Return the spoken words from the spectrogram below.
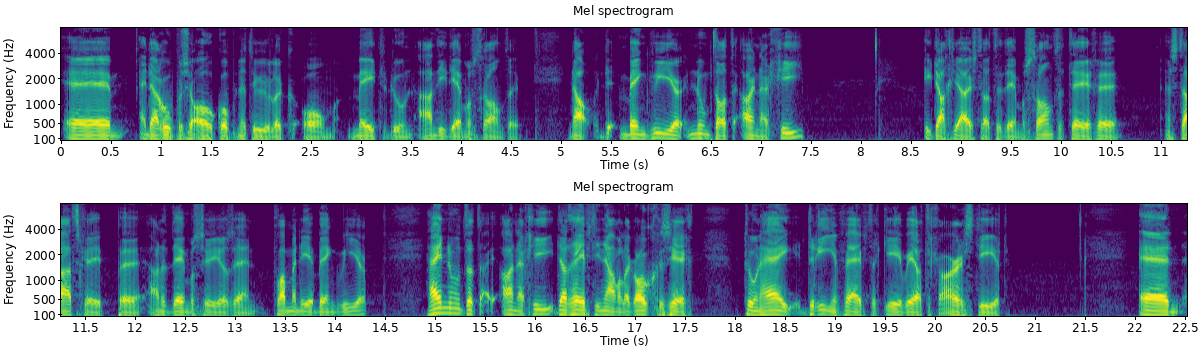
En daar roepen ze ook op natuurlijk om mee te doen aan die demonstranten. Nou, Benkwier noemt dat anarchie. Ik dacht juist dat de demonstranten tegen een staatsgreep aan het demonstreren zijn van meneer Benkwier. Hij noemt dat anarchie, dat heeft hij namelijk ook gezegd toen hij 53 keer werd gearresteerd. En uh,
